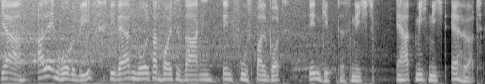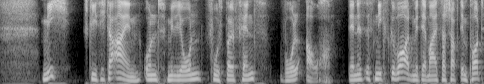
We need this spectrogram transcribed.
Ja, alle im Ruhrgebiet, die werden wohl seit heute sagen, den Fußballgott, den gibt es nicht. Er hat mich nicht erhört. Mich schließe ich da ein und Millionen Fußballfans wohl auch. Denn es ist nichts geworden mit der Meisterschaft im Pott.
